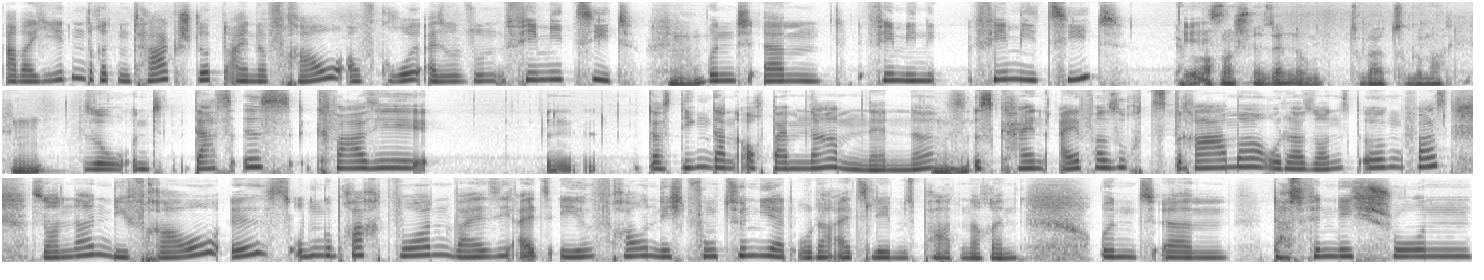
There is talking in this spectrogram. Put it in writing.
Aber jeden dritten Tag stirbt eine Frau auf Gro also so ein Femizid. Mhm. Und ähm, Femi Femizid. Wir haben auch mal schon eine Sendung dazu gemacht. Mhm. So, und das ist quasi das Ding dann auch beim Namen nennen. Ne? Mhm. Es ist kein Eifersuchtsdrama oder sonst irgendwas, sondern die Frau ist umgebracht worden, weil sie als Ehefrau nicht funktioniert oder als Lebenspartnerin. Und ähm, das finde ich schon.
